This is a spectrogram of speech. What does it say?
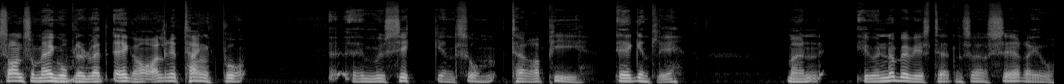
sånn som jeg opplevde det. Jeg har aldri tenkt på uh, musikken som terapi, egentlig. Men i underbevisstheten så ser jeg jo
